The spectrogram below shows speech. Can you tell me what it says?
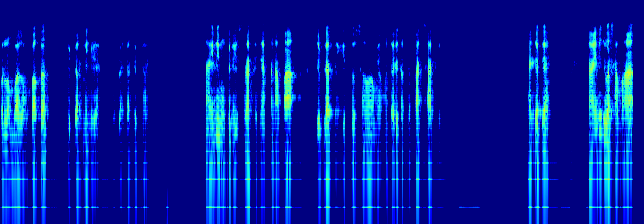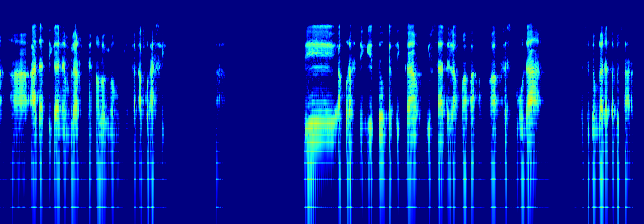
berlomba-lomba ke deep learning ya untuk belajar deep learning. Nah ini mungkin ilustrasinya kenapa deep learning itu yang menjadi terdepan saat ini. Lanjut ya. Nah ini juga sama, uh, ada tiga enabler teknologi memungkinkan akurasi. Nah, di akurasi tinggi itu ketika bisa dilakukan apa akses mudah ke sejumlah data besar.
